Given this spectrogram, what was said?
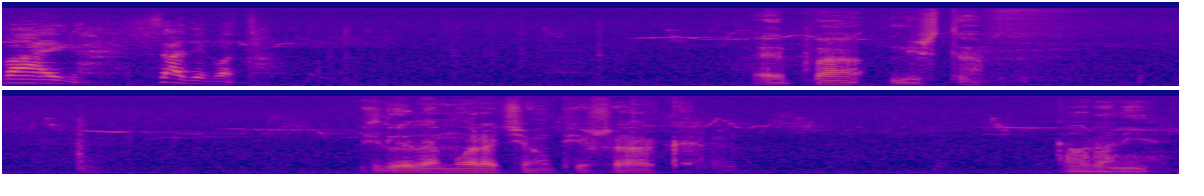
pauza. Jebaj ga, sad je gotovo. E pa, ništa. Izgleda morat ćemo pješaka. Kao ranije.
